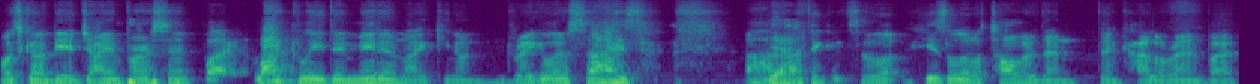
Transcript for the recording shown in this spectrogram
or it's gonna be a giant person. but luckily, they made him like you know regular size. Uh, yeah, I think it's a little, he's a little taller than than Kylo Ren, but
